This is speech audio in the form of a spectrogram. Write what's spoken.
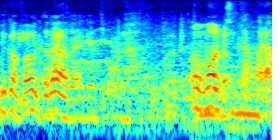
Vi kan få ut det där vägen tror jag. Oh, måndag. Ja, vadå?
